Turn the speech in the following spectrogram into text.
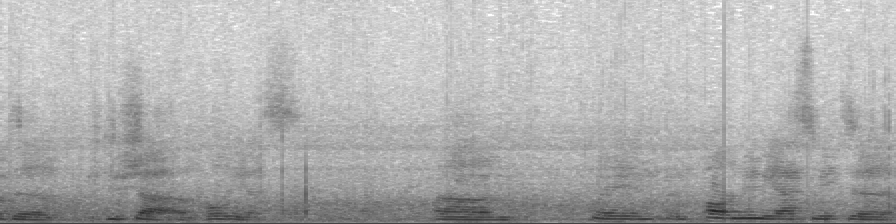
Of Kedusha, of holiness. Um, when, when Paul and Mimi asked me to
